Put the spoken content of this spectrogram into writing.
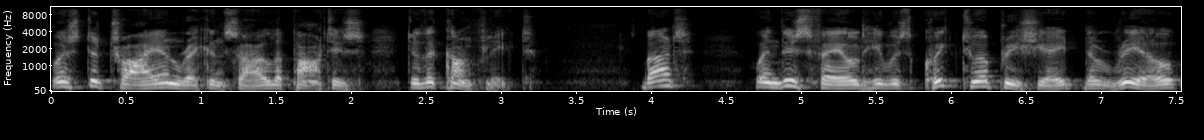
was to try and reconcile the parties to the conflict. But when this failed, he was quick to appreciate the real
